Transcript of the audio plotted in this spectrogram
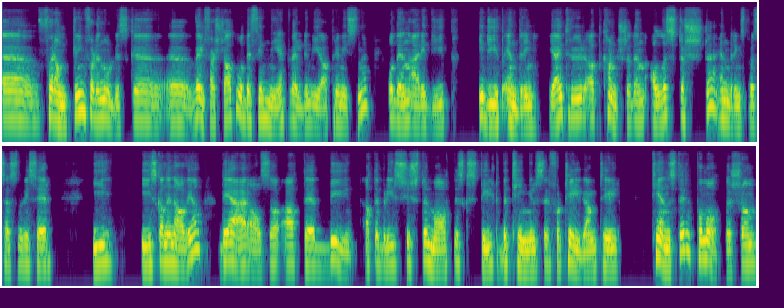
eh, forankring for den nordiske eh, velferdsstaten og definert veldig mye av premissene, og den er i dyp, i dyp, endring. Jeg tror at kanskje den aller største endringsprosessen vi ser i, i Skandinavia, det er altså at det, begyn, at det blir systematisk stilt betingelser for tilgang til tjenester på måter som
